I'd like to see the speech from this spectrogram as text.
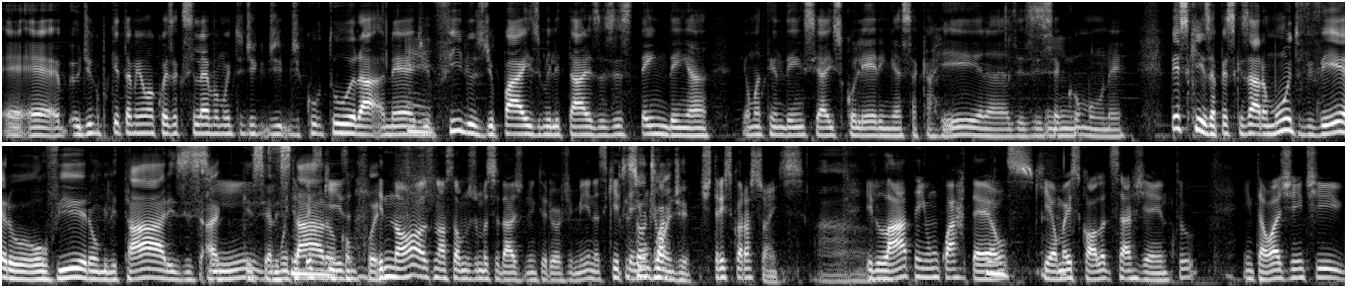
É, é, eu digo porque também é uma coisa que se leva muito de, de, de cultura, né? É. De filhos de pais militares, às vezes tendem a ter uma tendência a escolherem essa carreira, às vezes Sim. isso é comum, né? Pesquisa, pesquisaram muito, viveram, ouviram militares Sim, que se alistaram, como foi? E nós, nós somos de uma cidade do interior de Minas que Vocês tem são um de onde? De Três Corações. Ah. E lá tem um quartel, isso. que é uma escola de sargento. Então a gente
